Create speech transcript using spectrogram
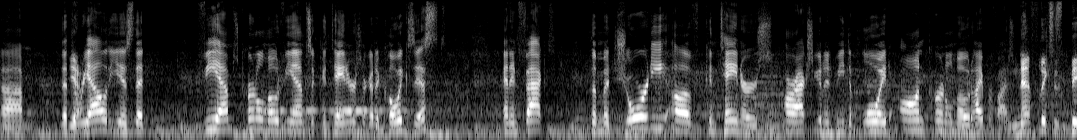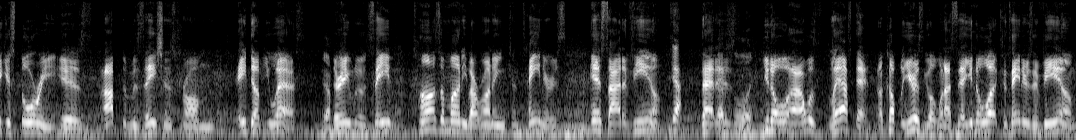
Um, that Yeah. the reality is that VMs, kernel mode VMs and containers are going to coexist. And in fact, the majority of containers are actually going to be deployed on kernel mode hypervisor. Netflix's biggest story is optimizations from AWS. Yep. They're able to save tons of money by running containers inside of VMs. Yeah. That is, Absolutely. you know, I was laughed at a couple of years ago when I said, you know what, containers and VMs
